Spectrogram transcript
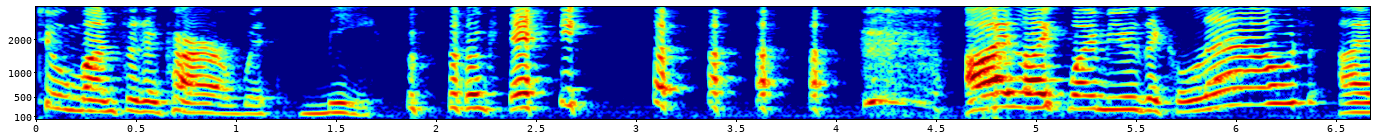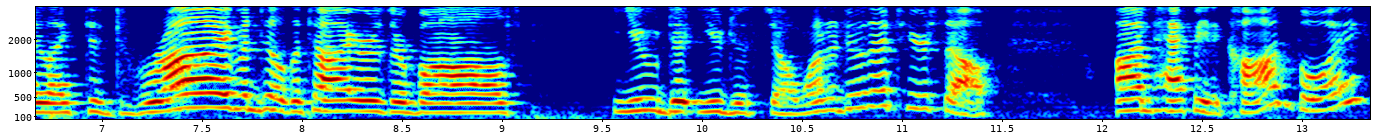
two months in a car with me. okay? I like my music loud. I like to drive until the tires are bald. You, d- you just don't want to do that to yourself. I'm happy to convoy.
